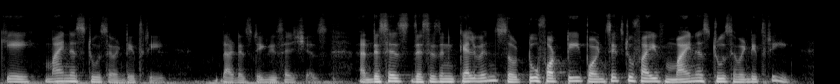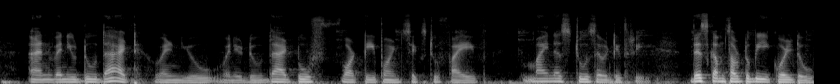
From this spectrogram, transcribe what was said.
K minus 273 that is degrees Celsius. And this is this is in Kelvin. So 240.625 minus 273. And when you do that, when you when you do that 240.625 minus 273, this comes out to be equal to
